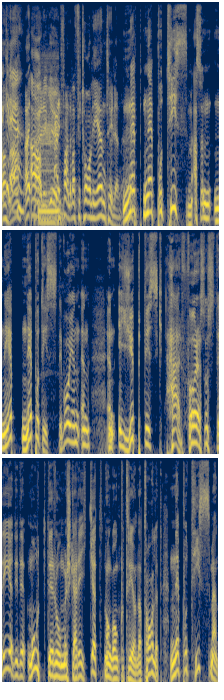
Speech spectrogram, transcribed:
tycker det? Nej, Ja. herregud. Nej fan, det var förtal igen tydligen. Nep nepotism, alltså nep nepotis, det var ju en, en, en egyptisk härförare som stred i det, mot det romerska riket någon gång på 300-talet. Nepotismen,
